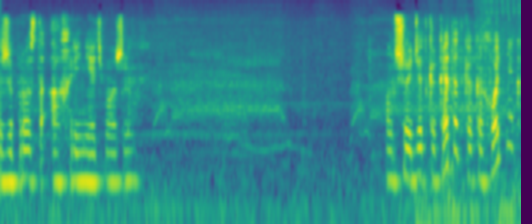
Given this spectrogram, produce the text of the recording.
Это же просто охренеть можно. Он что, идет как этот, как охотник?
